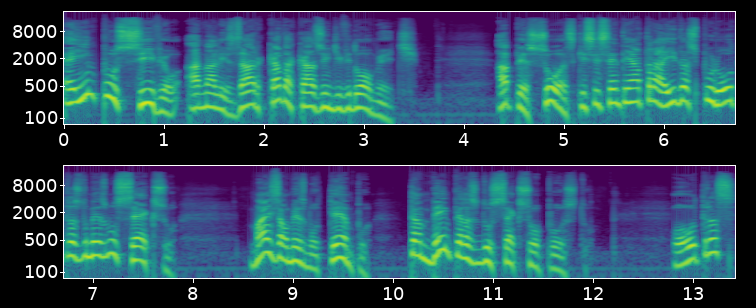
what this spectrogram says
É impossível analisar cada caso individualmente. Há pessoas que se sentem atraídas por outras do mesmo sexo, mas ao mesmo tempo também pelas do sexo oposto. Outras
